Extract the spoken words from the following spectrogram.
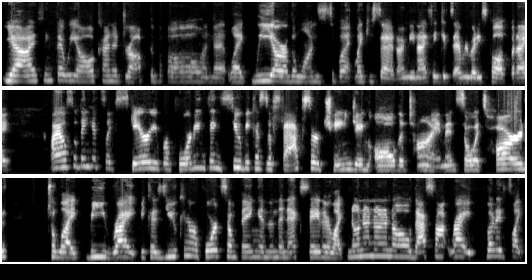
Yeah, I think that we all kind of dropped the ball and that like we are the ones to blame like you said. I mean, I think it's everybody's fault, but I I also think it's like scary reporting things too because the facts are changing all the time. And so it's hard to like be right because you can report something and then the next day they're like, "No, no, no, no, no, that's not right." But it's like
